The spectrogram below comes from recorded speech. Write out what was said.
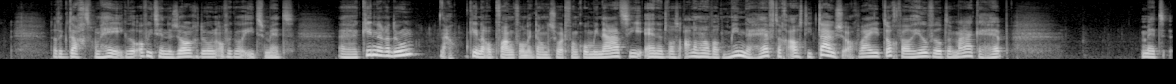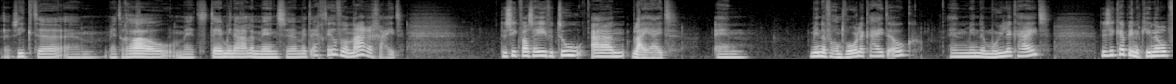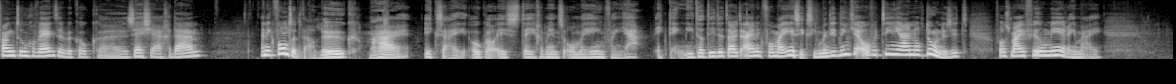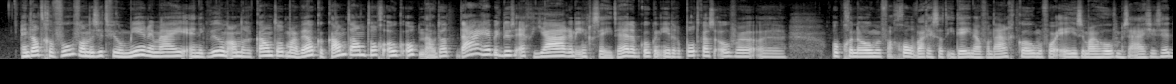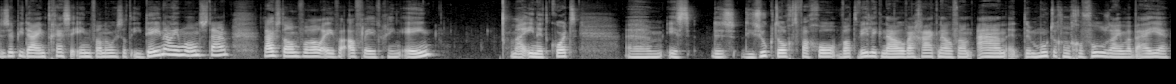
dat ik dacht van hé, hey, ik wil of iets in de zorg doen of ik wil iets met uh, kinderen doen. Nou, kinderopvang vond ik dan een soort van combinatie. En het was allemaal wat minder heftig als die thuiszorg, waar je toch wel heel veel te maken hebt met eh, ziekte, ehm, met rouw, met terminale mensen, met echt heel veel narigheid. Dus ik was even toe aan blijheid en minder verantwoordelijkheid ook en minder moeilijkheid. Dus ik heb in de kinderopvang toen gewerkt, dat heb ik ook uh, zes jaar gedaan. En ik vond het wel leuk, maar ik zei ook wel eens tegen mensen om me heen van ja, ik denk niet dat dit het uiteindelijk voor mij is. Ik zie me dit niet over tien jaar nog doen. Er zit volgens mij veel meer in mij. En dat gevoel van er zit veel meer in mij en ik wil een andere kant op, maar welke kant dan toch ook op? Nou, dat, daar heb ik dus echt jaren in gezeten. Hè. Daar heb ik ook een eerdere podcast over uh, opgenomen. Van goh, waar is dat idee nou vandaan gekomen voor ESMR hoofdmassages? Hè? Dus heb je daar interesse in van hoe is dat idee nou helemaal ontstaan? Luister dan vooral even aflevering 1. Maar in het kort um, is dus die zoektocht van, goh, wat wil ik nou? Waar ga ik nou van aan? Er moet toch een gevoel zijn waarbij je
